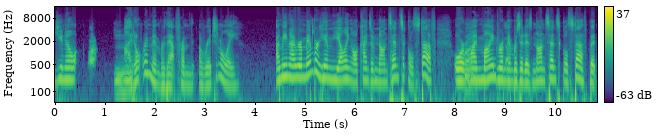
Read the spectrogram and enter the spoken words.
you know, Mhm. I don't remember that from originally. I mean, I remember him yelling all kinds of nonsensical stuff, or my mind remembers it as nonsensical stuff. But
